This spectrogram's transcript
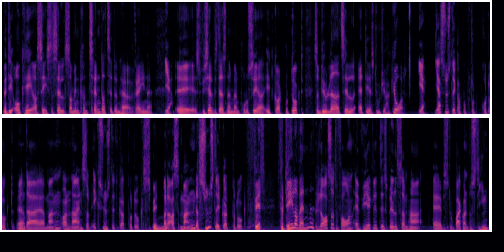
Men det er okay at se sig selv som en contender til den her arena. Ja. Øh, specielt hvis det er sådan, at man producerer et godt produkt, som det jo lader til, at det her studie har gjort. Ja, jeg synes, det er et godt pro- produkt, Ja. men der er mange online, som ikke synes, det er et godt produkt. Spændende. Og der er også mange, der synes, det er et godt produkt. Fedt. Fordeler vandene. Lords of the Fallen er virkelig det spil, som har, øh, hvis du bare går ind på Steam,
